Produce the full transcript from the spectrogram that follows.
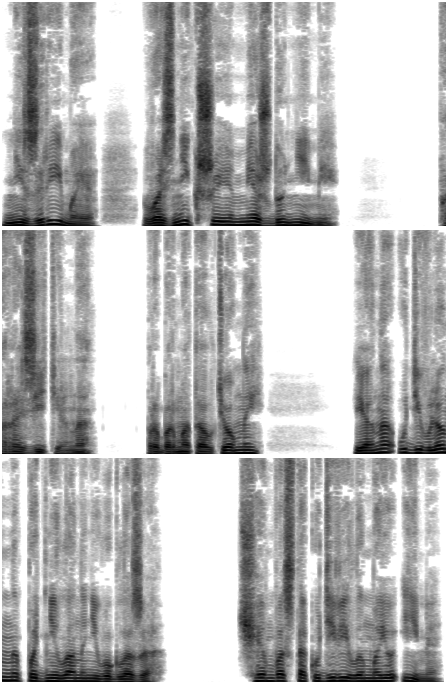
незримое, возникшее между ними. «Поразительно», — пробормотал темный, и она удивленно подняла на него глаза. «Чем вас так удивило мое имя?»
